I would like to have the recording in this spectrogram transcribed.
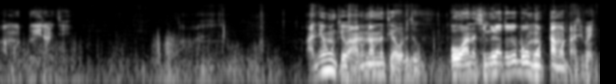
આ મોટું હિરણ છે આને શું કહેવાય આનું નામ નથી આવડતું બહુ આના શિંગડા તો જો બહુ મોટા મોટા છે ભાઈ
